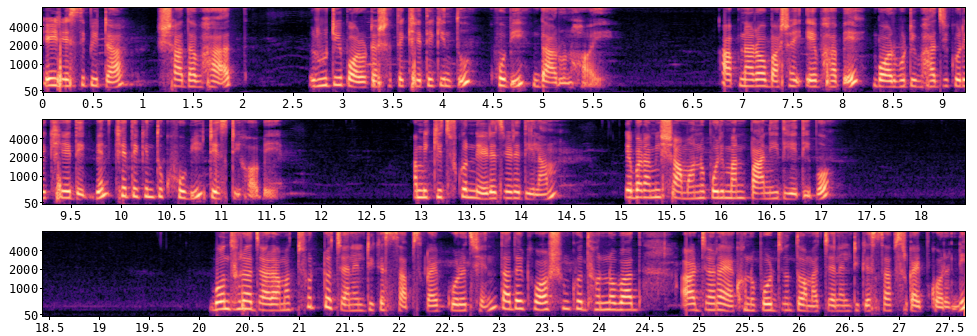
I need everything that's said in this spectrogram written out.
এই রেসিপিটা সাদা ভাত, রুটি পরোটার সাথে খেতে কিন্তু খুবই দারুণ হয়। আপনারাও বাসায় এভাবে বরবটি ভাজি করে খেয়ে দেখবেন, খেতে কিন্তু খুবই টেস্টি হবে। আমি কিছুক্ষণ নেড়ে চেড়ে দিলাম। এবার আমি সামান্য পরিমাণ পানি দিয়ে দিব। বন্ধুরা, যারা আমার ছোট্ট চ্যানেলটিকে সাবস্ক্রাইব করেছেন, তাদেরকে অসংখ্য ধন্যবাদ। আর যারা এখনও পর্যন্ত আমার চ্যানেলটিকে সাবস্ক্রাইব করেননি,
